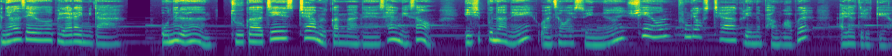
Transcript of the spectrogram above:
안녕하세요 벨라라입니다. 오늘은 두 가지 수채화 물감만을 사용해서 20분 안에 완성할 수 있는 쉬운 풍경 수채화 그리는 방법을 알려드릴게요.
